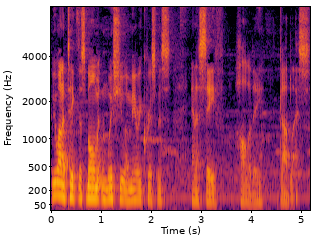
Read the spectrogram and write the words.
we want to take this moment and wish you a Merry Christmas and a safe holiday. God bless.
